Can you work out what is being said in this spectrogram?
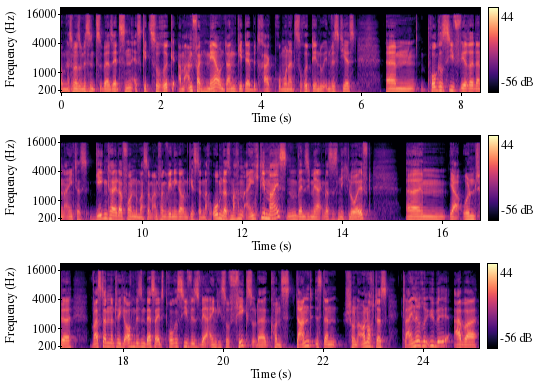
um das mal so ein bisschen zu übersetzen. Es geht zurück, am Anfang mehr und dann geht der Betrag pro Monat zurück, den du investierst. Ähm, progressiv wäre dann eigentlich das Gegenteil davon. Du machst am Anfang weniger und gehst dann nach oben. Das machen eigentlich die meisten, wenn sie merken, dass es nicht läuft. Ähm, ja, und äh, was dann natürlich auch ein bisschen besser als progressiv ist, wäre eigentlich so fix oder konstant ist dann schon auch noch das kleinere Übel, aber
